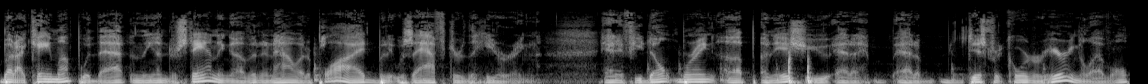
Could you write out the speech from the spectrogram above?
but I came up with that and the understanding of it and how it applied. But it was after the hearing. And if you don't bring up an issue at a at a district court or hearing level,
